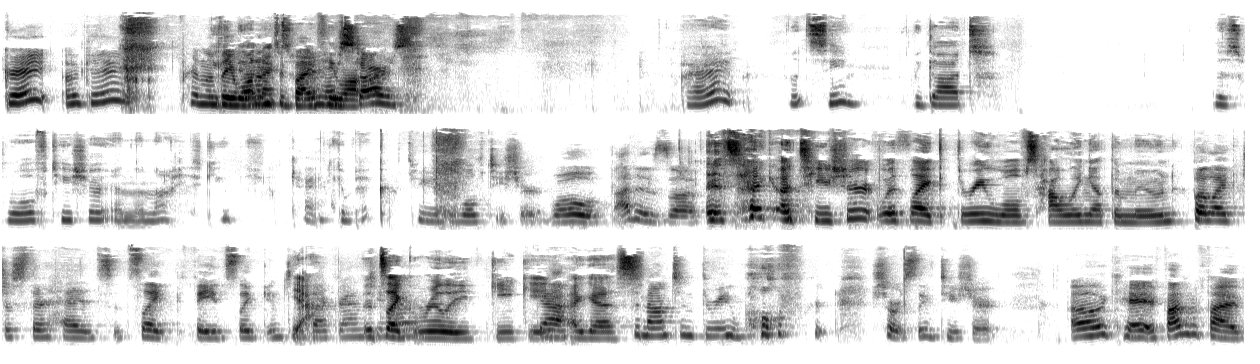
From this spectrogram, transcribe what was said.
Great. Okay. Apparently You they want the him to buy one if more stars. All right, let's see. We got this wolf T-shirt and then the ice cube. Okay. You can pick. To use the wolf T-shirt. Whoa, that is uh. It's like a T-shirt with like three wolves howling at the moon. But like just their heads. It's like fades like into Yeah, the background. It's like know? really geeky, Yeah. I guess. It's a Mountain Three wolf short sleeve T-shirt. Okay, five out of five.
